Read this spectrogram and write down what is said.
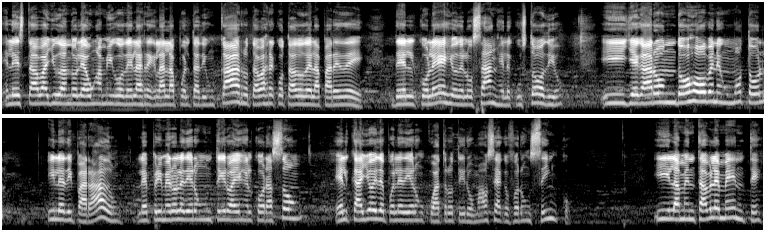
él estaba ayudándole a un amigo de él a arreglar la puerta de un carro, estaba recotado de la pared del colegio de Los Ángeles, custodio, y llegaron dos jóvenes en un motor y le dispararon. Le, primero le dieron un tiro ahí en el corazón, él cayó y después le dieron cuatro tiros más, o sea que fueron cinco. Y lamentablemente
